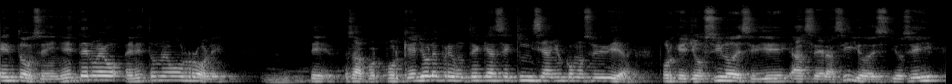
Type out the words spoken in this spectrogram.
Entonces, en este nuevo, en estos nuevos roles, Mm. de, o sea, ¿por, por qué yo le pregunté que hace 15 años cómo se vivía? Porque yo sí lo decidí hacer así, yo, yo sí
